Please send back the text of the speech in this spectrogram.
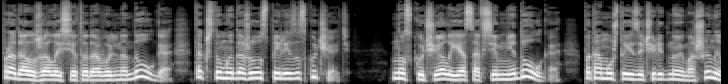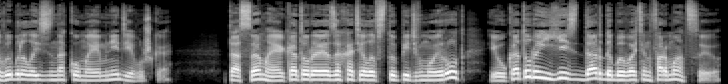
Продолжалось это довольно долго, так что мы даже успели заскучать. Но скучал я совсем недолго, потому что из очередной машины выбралась знакомая мне девушка. Та самая, которая захотела вступить в мой род и у которой есть дар добывать информацию.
